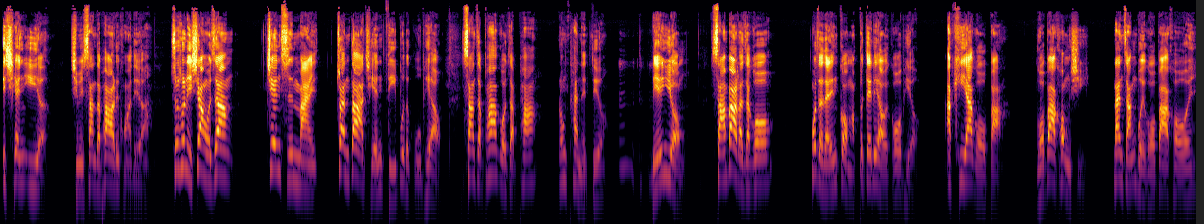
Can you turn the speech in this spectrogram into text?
一千一啊，是不是三十趴你看到啊？所以说你像我这样坚持买赚大钱底部的股票，三十趴、五十趴拢探得到。连用三百六十五，我就来恁讲啊，不得了的股票，啊起啊五百，五百空四，咱涨卖五百块的，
